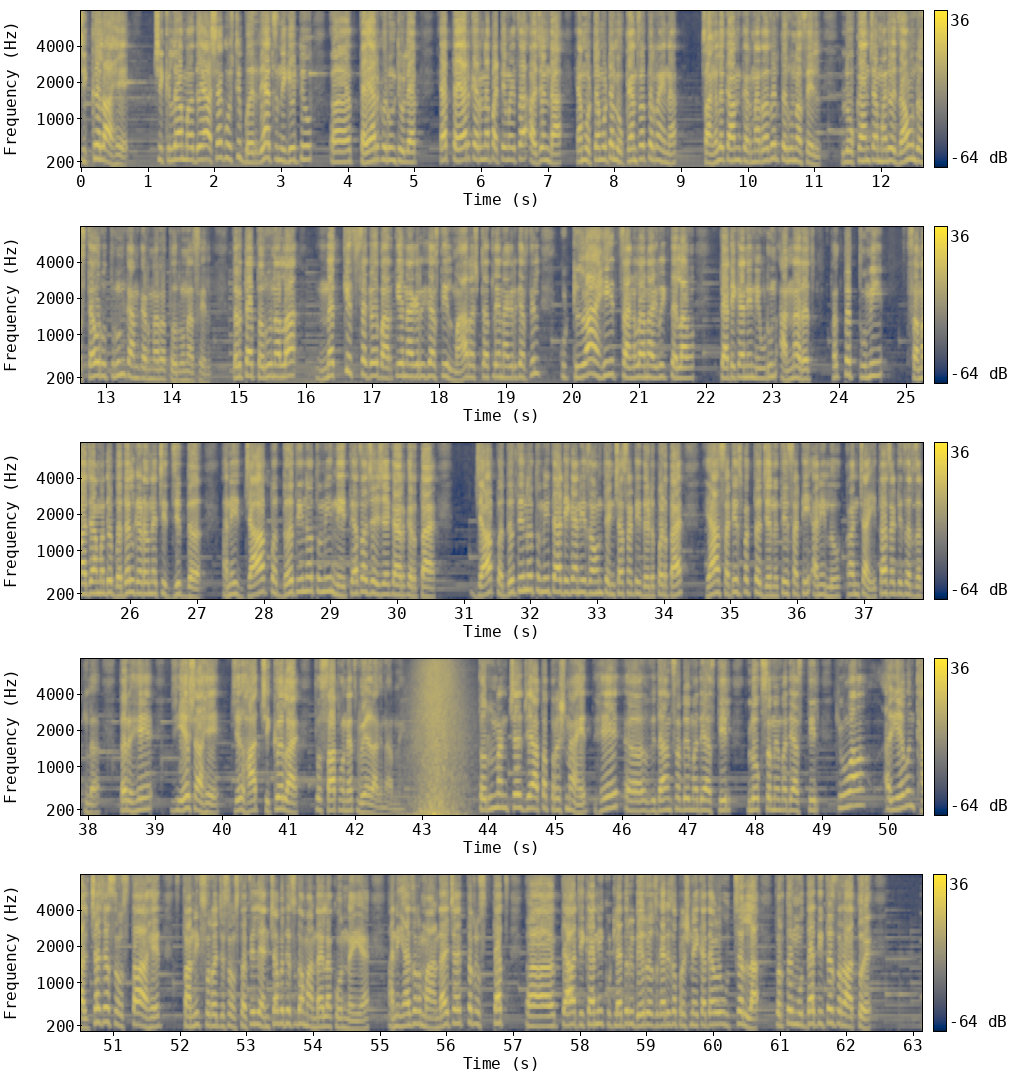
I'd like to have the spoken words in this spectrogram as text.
चिखल आहे. चिखलामध्ये अशा गोष्टी बऱ्याच निगेटिव्ह तयार करून ठेवल्यात. या तयार करण्यापाठीमागचा अजेंडा ह्या मोठ्या मोठ्या लोकांचा तर नाही ना? चांगलं काम करणारा जर तरुण असेल लोकांच्या मध्ये जाऊन रस्त्यावर उतरून काम करणारा तरुण असेल तर त्या तरुणाला नक्कीच सगळे भारतीय नागरिक असतील महाराष्ट्रातले नागरिक असतील कुठलाही चांगला नागरिक त्याला त्या ठिकाणी निवडून आणणारच. फक्त तुम्ही समाजामध्ये बदल घडवण्याची जिद्द आणि ज्या पद्धतीनं तुम्ही नेत्याचा जय जयकार करताय ज्या पद्धतीनं तुम्ही त्या ठिकाणी जाऊन त्यांच्यासाठी दडपडताय ह्यासाठीच फक्त जनतेसाठी आणि लोकांच्या हितासाठी जर जटलं तर हे यश आहे जे हा चिखल आहे तो साफ होण्यास वेळ लागणार नाही. तरुणांचे जे आता प्रश्न आहेत हे विधानसभेमध्ये असतील लोकसभेमध्ये असतील किंवा इवन खालच्या ज्या संस्था आहेत स्थानिक स्वराज्य संस्था असतील यांच्यामध्ये सुद्धा मांडायला कोण नाही आहे. आणि ह्या जर मांडायच्या आहेत तर नुसत्याच त्या ठिकाणी कुठल्या तरी बेरोजगारीचा प्रश्न एखाद्या वेळी उचलला तर तो मुद्दा तिथंच राहतोय.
